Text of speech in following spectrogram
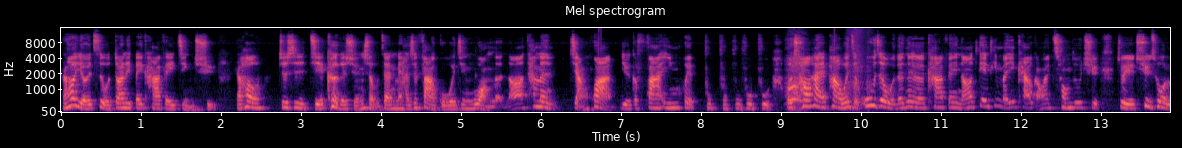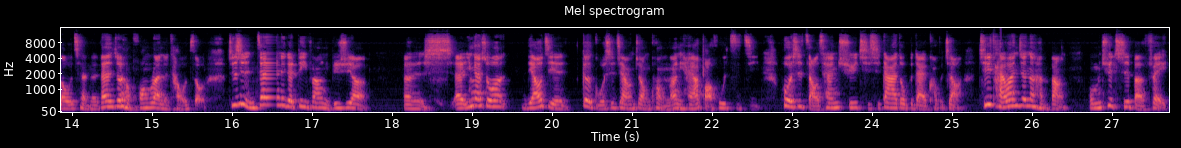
然后有一次我端了一杯咖啡进去，然后就是捷克的选手在那边，还是法国，我已经忘了。然后他们讲话有一个发音会噗噗噗噗噗，我超害怕，我一直捂着我的那个咖啡。然后电梯门一开，我赶快冲出去，就也去错楼层了，但是就很慌乱的逃走。就是你在那个地方，你必须要。呃，呃，应该说了解各国是这样状况，然后你还要保护自己，或者是早餐区，其实大家都不戴口罩。其实台湾真的很棒，我们去吃 buffet，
